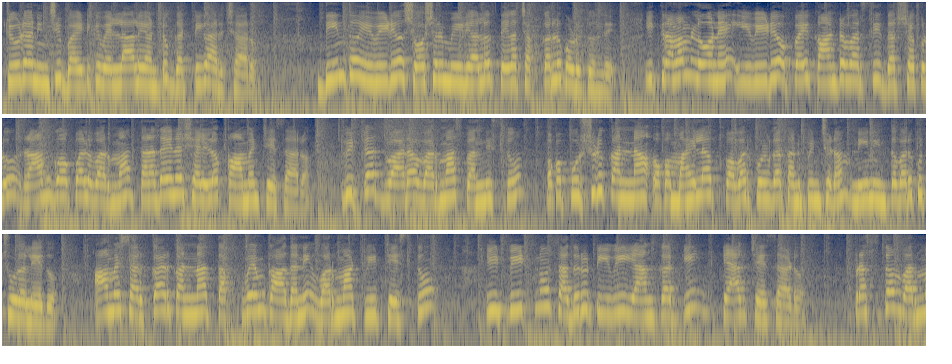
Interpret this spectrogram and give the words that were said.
studio నుంచి బయటికి వెళ్ళాలి అంటూ గట్టిగా అరిచారు. దీంతో ఈ వీడియో సోషల్ మీడియాలో తెగ చక్కర్లు కొడుతుంది. ఈ క్రమంలోనే ఈ వీడియోపై కాంట్రవర్సీ దర్శకుడు రామ్ గోపాల్ వర్మ తనదైన శైలిలో కామెంట్ చేశారు. ట్విట్టర్ ద్వారా వర్మ స్పందిస్తూ ఒక పురుషుడు కన్నా ఒక మహిళ పవర్ఫుల్గా కనిపించడం నేను ఇంతవరకు చూడలేదు. ఆమె సర్కార్ కన్నా తక్కువేం కాదని వర్మ ట్వీట్ చేస్తూ ఈ ట్వీట్ను సదురు టీవీ యాంకర్కి ట్యాగ్ చేశాడు. ప్రస్తుతం వర్మ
